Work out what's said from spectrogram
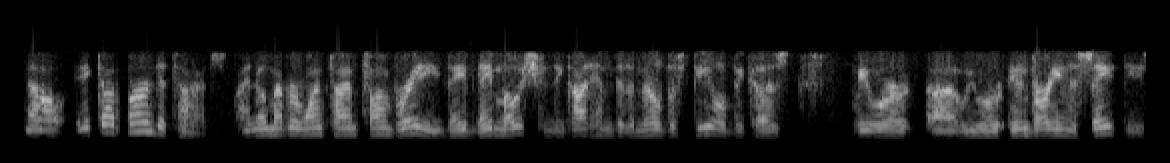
Now it got burned at times. I know. Remember one time Tom Brady they they motioned and got him to the middle of the field because we were uh, we were inverting the safeties,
